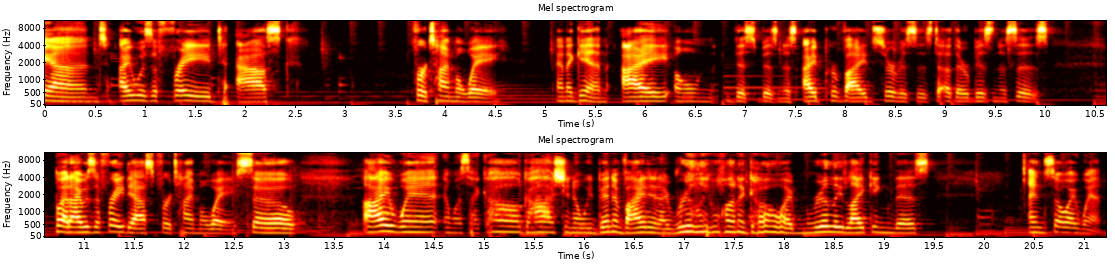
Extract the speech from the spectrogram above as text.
And I was afraid to ask for time away. And again, I own this business, I provide services to other businesses, but I was afraid to ask for time away. So I went and was like, oh gosh, you know, we've been invited. I really want to go. I'm really liking this. And so I went.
